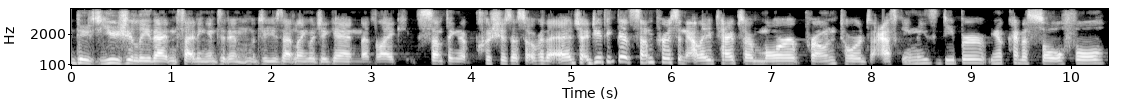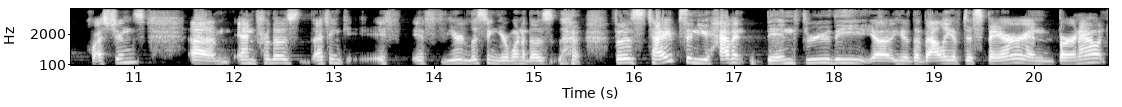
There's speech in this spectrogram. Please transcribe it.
there's usually that inciting incident to use that language again of like something that pushes us over the edge i do think that some personality types are more prone towards asking these deeper you know kind of soulful questions. Um, and for those, I think if if you're listening, you're one of those those types, and you haven't been through the uh, you know the valley of despair and burnout,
